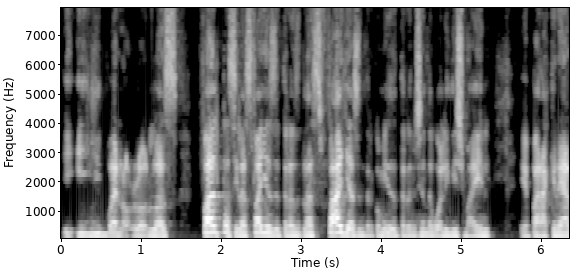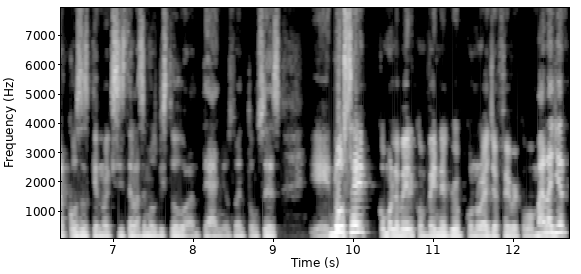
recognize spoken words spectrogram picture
y, bueno, los faltas y las fallas, de las fallas, entre comillas, de transmisión de Walid Ismail eh, para crear cosas que no existen, las hemos visto durante años, ¿no? Entonces, eh, no sé cómo le va a ir con Vayner Group, con Raja Faber como manager,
